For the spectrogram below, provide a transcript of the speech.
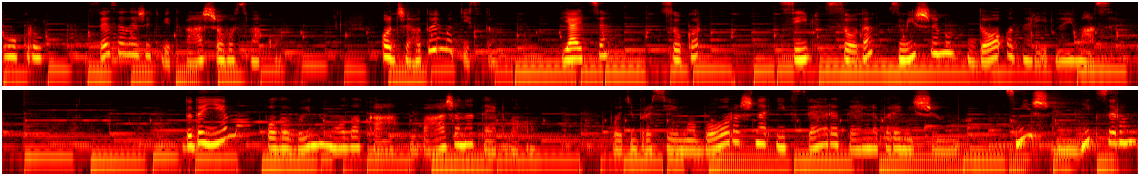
цукру. Все залежить від вашого смаку. Отже, готуємо тісто. Яйця, цукор, сіль, сода змішуємо до однорідної маси. Додаємо половину молока, бажано теплого. Потім просіємо борошна і все ретельно перемішуємо. Змішуємо міксером,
